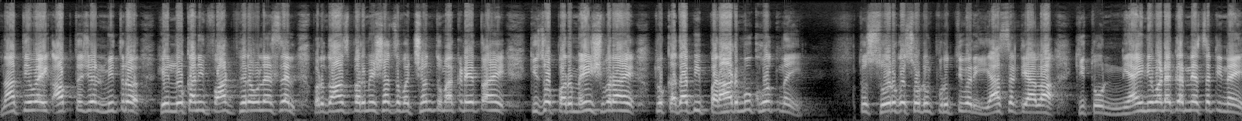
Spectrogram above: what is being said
नातेवाईक आप्तजन मित्र हे लोकांनी पाठ फिरवले असेल. परंतु आज परमेश्वराचं वचन तुम्हाकडे येत आहे की जो परमेश्वर आहे तो कदापि पराडमुख होत नाही. तो स्वर्ग सोडून पृथ्वीवर यासाठी आला की तो न्याय निवाडा करण्यासाठी नाही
